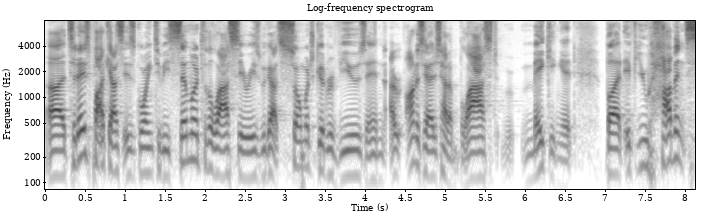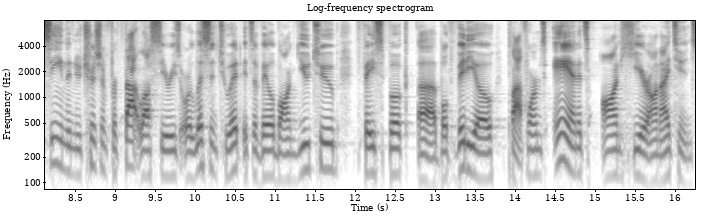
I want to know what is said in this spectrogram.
Uh, today's podcast is going to be similar to the last series. We got so much good reviews, and I, honestly, I just had a blast making it. But if you haven't seen the Nutrition for Fat Loss series or listened to it, it's available on YouTube, Facebook, uh, both video platforms, and it's on here on iTunes.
